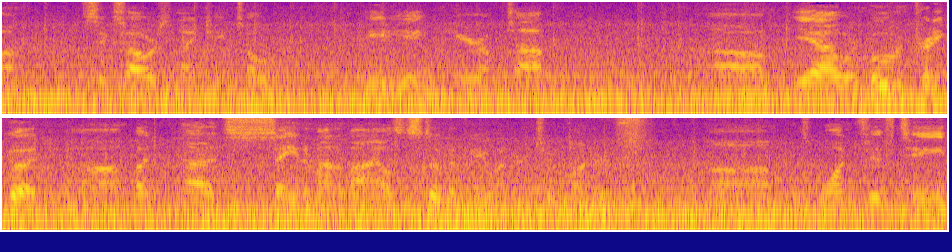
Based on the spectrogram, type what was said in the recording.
Um, 6 hours and 19 total. 88 here up top. Yeah, we're moving pretty good, uh, but not an insane amount of miles. It's still going to be under 200. Um, it's 115.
